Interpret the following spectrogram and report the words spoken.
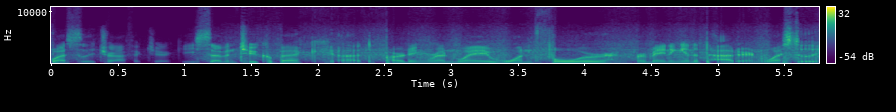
Westerly traffic, Cherokee 72 Quebec, uh, departing runway 14, remaining in the pattern, westerly.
